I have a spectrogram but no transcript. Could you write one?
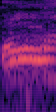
Oh,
